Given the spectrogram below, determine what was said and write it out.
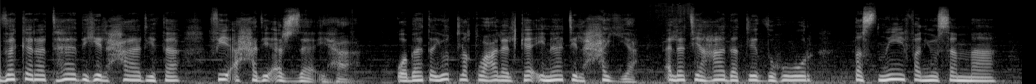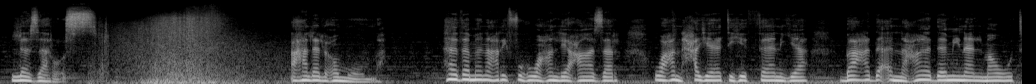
ذكرت هذه الحادثة في أحد أجزائها. وبات يطلق على الكائنات الحية التي عادت للظهور تصنيفا يسمى لازاروس. على العموم. هذا ما نعرفه عن لعازر وعن حياته الثانية بعد أن عاد من الموت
